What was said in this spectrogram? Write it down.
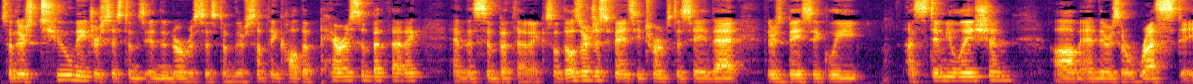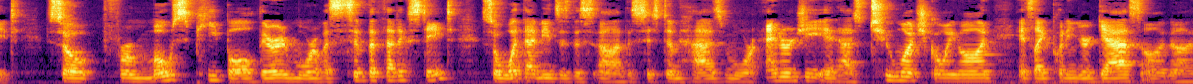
so there's two major systems in the nervous system. There's something called the parasympathetic and the sympathetic. So those are just fancy terms to say that there's basically a stimulation um, and there's a rest state. So for most people, they're in more of a sympathetic state. So what that means is this: uh, the system has more energy. It has too much going on. It's like putting your gas on uh,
